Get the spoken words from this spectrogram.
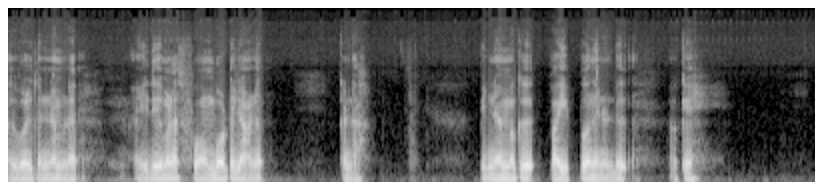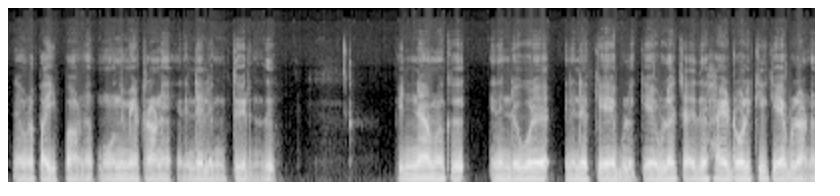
അതുപോലെ തന്നെ നമ്മളെ ഇത് നമ്മളെ ഫോം ബോട്ടിലാണ് കണ്ട? പിന്നെ നമുക്ക് പൈപ്പ് വന്നിട്ടുണ്ട്. ഓക്കെ നമ്മുടെ പൈപ്പാണ് മൂന്ന് ആണ് ഇതിന്റെ ലെങ്ത്ത് വരുന്നത്. പിന്നെ നമുക്ക് ഇതിന്റെ കൂടെ ഇതിന്റെ കേബിൾ കേബിൾ വെച്ചാൽ ഇത് ഹൈഡ്രോളിക് കേബിളാണ്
